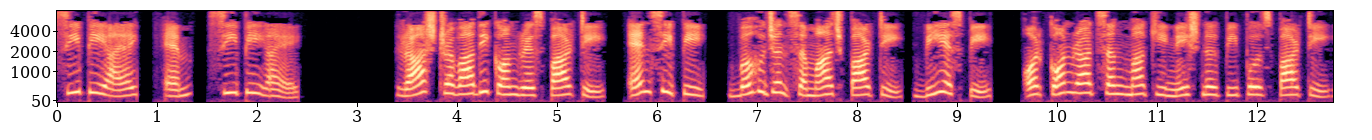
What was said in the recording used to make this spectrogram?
CPI M CPI Rashtravadi Congress party NCP Bahujan Samaj party BSP और कॉनराड संगमा की नेशनल पीपुल्स पार्टी,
